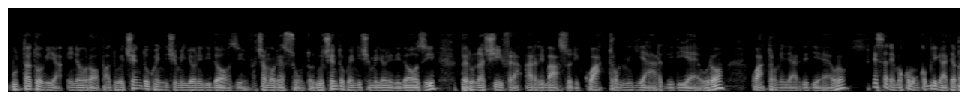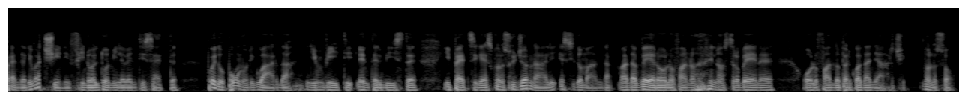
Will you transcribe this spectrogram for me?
buttato via in Europa 215 milioni di dosi, facciamo un riassunto, 215 milioni di dosi per una cifra a ribasso di 4 miliardi di euro, 4 miliardi di euro e saremo comunque obbligati a prendere i vaccini fino al 2027. Poi dopo uno riguarda gli inviti, le interviste, i pezzi che escono sui giornali e si domanda, ma davvero lo fanno per il nostro bene o lo fanno per guadagnarci? Non lo so,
